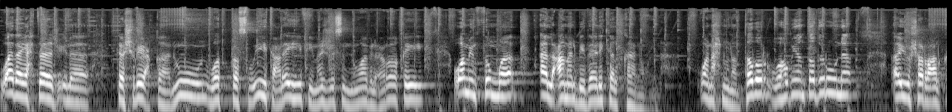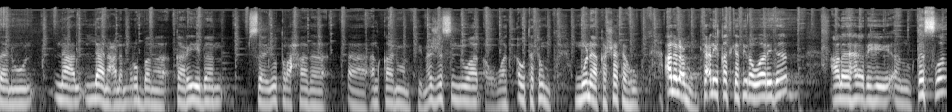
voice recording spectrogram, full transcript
وهذا يحتاج إلى تشريع قانون والتصويت عليه في مجلس النواب العراقي ومن ثم العمل بذلك القانون. ونحن ننتظر وهم ينتظرون أن يشرع القانون. لا نعلم ربما قريبا سيطرح هذا آه، القانون في مجلس النواب أو أو تتم مناقشته. على العموم تعليقات كثيرة واردة على هذه القصة.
